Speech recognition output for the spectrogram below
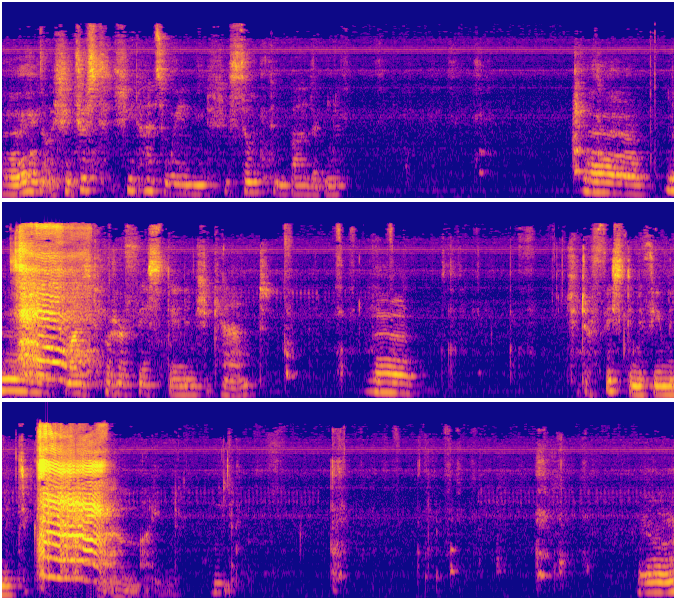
Eh? No, she just, she has wind. She's something bothered her. Yeah, yeah, She wants to put her fist in and she can't. yeah. She put her fist in a few minutes ago. Ah, mind. No. You?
